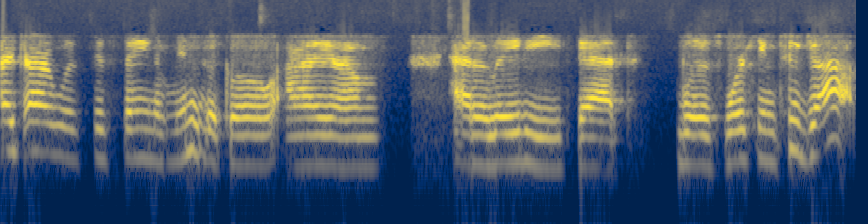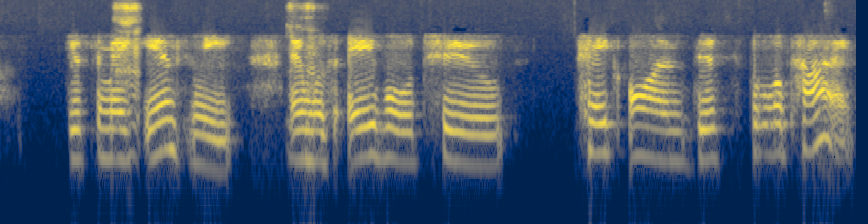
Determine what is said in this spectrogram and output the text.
like I was just saying a minute ago, I um, had a lady that was working two jobs just to make mm-hmm. ends meet and was able to take on this full time,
